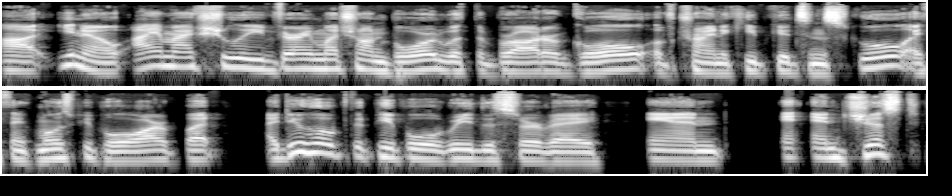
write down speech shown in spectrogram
uh, you know, I am actually very much on board with the broader goal of trying to keep kids in school. I think most people are, but I do hope that people will read the survey and and just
